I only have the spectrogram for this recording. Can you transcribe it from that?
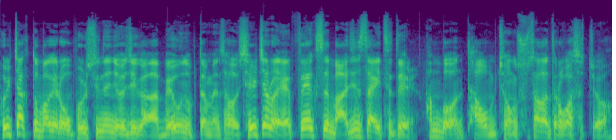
홀짝 도박이라고 볼 수 있는 여지가 매우 높다면서 실제로 FX 마진 사이트들 한번 다 엄청 수사가 들어갔었죠.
